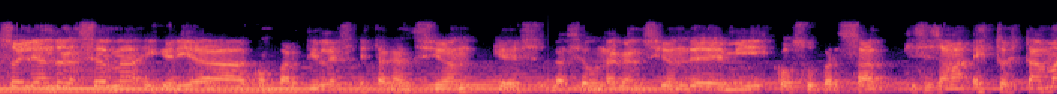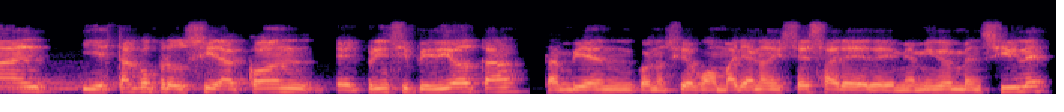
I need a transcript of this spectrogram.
Soy Leandro Lacerna y quería compartirles esta canción que es la segunda canción de mi disco Super Sat que se llama Esto está mal y está coproducida con El Príncipe Idiota, también conocido como Mariano Di César de Mi Amigo Invencible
